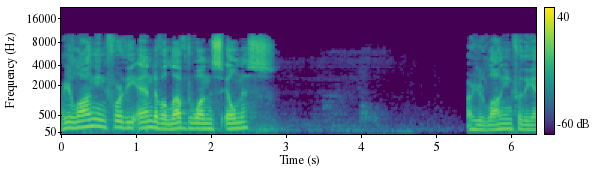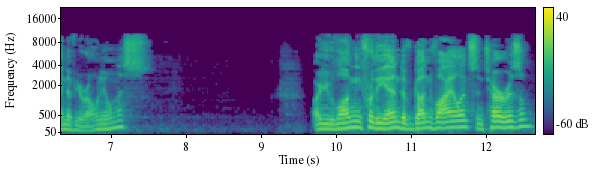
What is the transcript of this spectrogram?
Are you longing for the end of a loved one's illness? Are you longing for the end of your own illness? Are you longing for the end of gun violence and terrorism?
